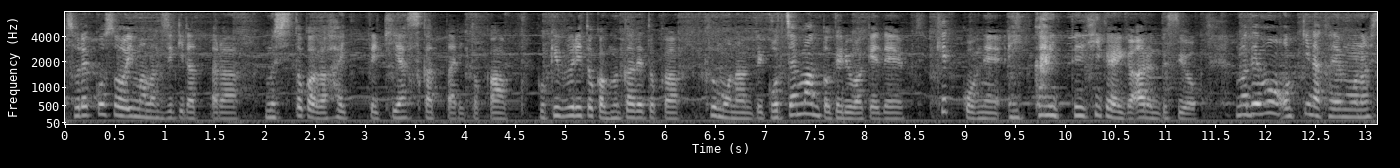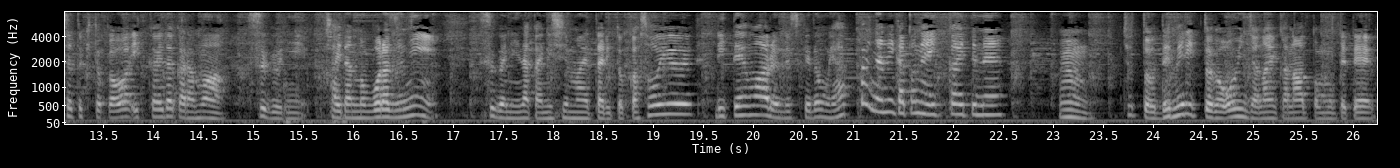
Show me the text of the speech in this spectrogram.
それこそ今の時期だったら虫とかが入ってきやすかったりとかゴキブリとかムカデとかクモなんてごちゃまんと出るわけで結構ね1階って被害があるんですよ。まあでも大きな買い物した時とかは1階だからまあすぐに階段登らずにすぐに中にしまえたりとかそういう利点はあるんですけどもやっぱり何かとね1階ってねうんちょっとデメリットが多いんじゃないかなと思ってて。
